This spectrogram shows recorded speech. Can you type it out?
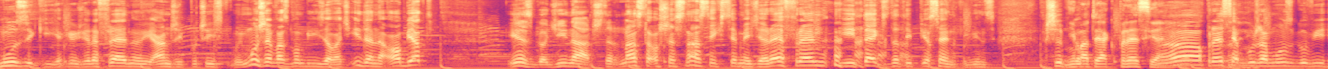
muzyki, jakiegoś refrenu i Andrzej Puczyński mówi, muszę was mobilizować, idę na obiad, jest godzina 14, o 16 chcę mieć refren i tekst do tej piosenki, więc szybko. Nie ma to jak presja. No, nie? presja, Zanim- burza mózgów i,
